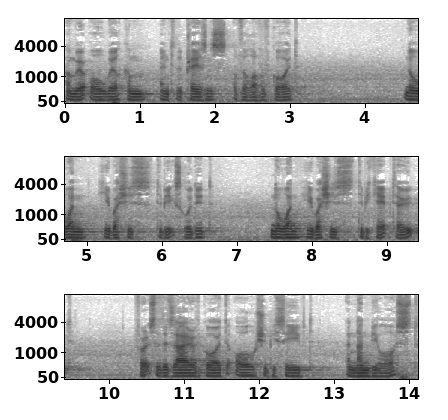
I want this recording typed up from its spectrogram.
and we're all welcome into the presence of the love of God. No one he wishes to be excluded no one he wishes to be kept out, for it's the desire of God that all should be saved and none be lost,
